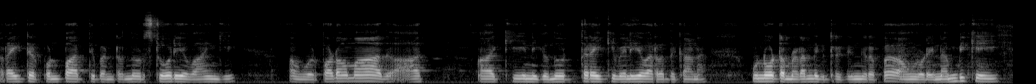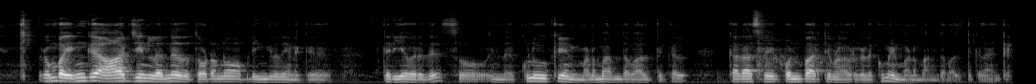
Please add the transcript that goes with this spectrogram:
ரைட்டர் பொன் பார்த்திபன்றது ஒரு ஸ்டோரியை வாங்கி அவங்க ஒரு படமாக அது ஆ ஆக்கி இன்னைக்கு வந்து ஒரு திரைக்கு வெளியே வர்றதுக்கான முன்னோட்டம் நடந்துக்கிட்டு இருக்குங்கிறப்ப அவங்களுடைய நம்பிக்கை ரொம்ப எங்கே ஆர்ஜின்லேருந்து அதை தொடணும் அப்படிங்கிறது எனக்கு தெரிய வருது. ஸோ இந்த குழுவுக்கு என் மனமார்ந்த வாழ்த்துக்கள். கதாசிரியர் பொன் பார்த்திபன் அவர்களுக்கும் என் மனமார்ந்த வாழ்த்துக்கள். நன்றி.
